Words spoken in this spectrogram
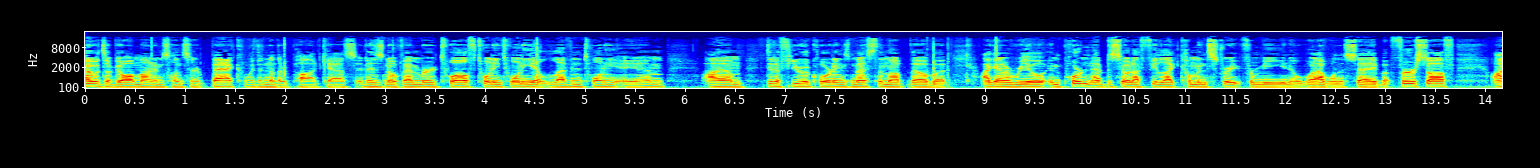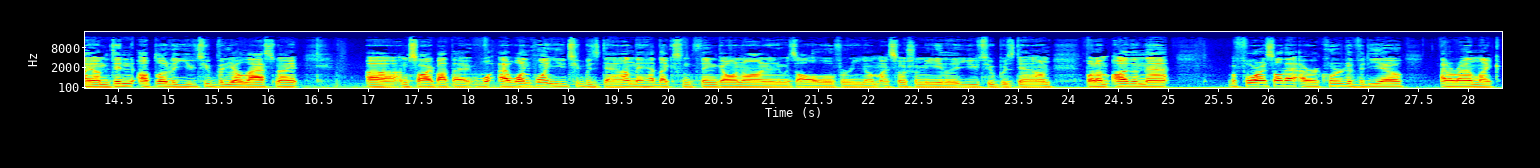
Hey, what's up, y'all? My name's Hunter, back with another podcast. It is November 12th, 2020 at 11.20 a.m. I um did a few recordings, messed them up though, but I got a real important episode I feel like coming straight from me, you know, what I want to say. But first off, I um didn't upload a YouTube video last night. Uh, I'm sorry about that. At one point, YouTube was down. They had like some thing going on, and it was all over, you know, my social media that YouTube was down. But um, other than that, before I saw that, I recorded a video at around like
